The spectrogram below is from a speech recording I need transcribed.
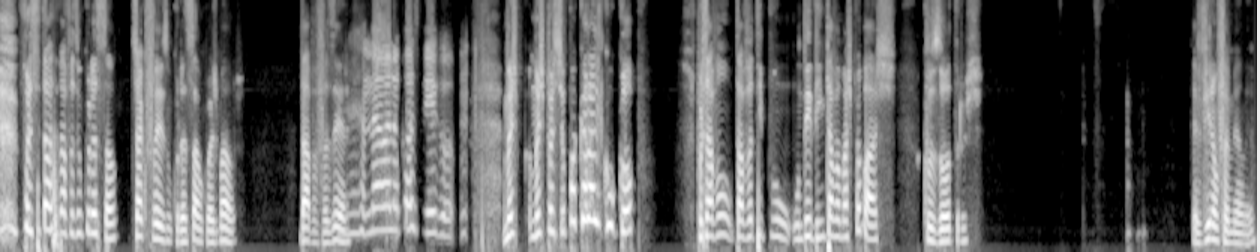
Parecia que estava a tentar fazer um coração. Já que fez um coração com as mãos? Dá para fazer? Não, eu não consigo. Mas, mas pareceu para caralho com o copo. Porque estavam- tava tipo um, um dedinho estava mais para baixo que os outros. Viram família?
